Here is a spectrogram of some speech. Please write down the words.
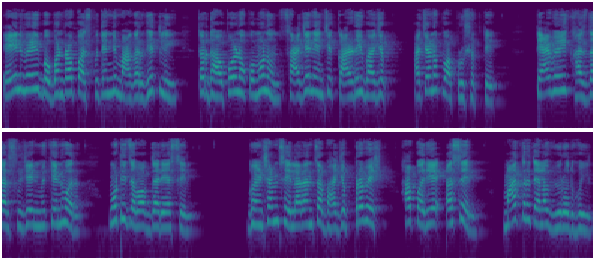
ऐनवेळी बबनराव पाचपुतेंनी माघार घेतली तर धावपळ नको म्हणून साजन यांचे कार्डही भाजप अचानक वापरू शकते. त्यावेळी खासदार सुजैन मिकेंवर मोठी जबाबदारी असेल. घनश्याम सेलारांचा भाजप प्रवेश हा पर्याय असेल मात्र त्याला विरोध होईल.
